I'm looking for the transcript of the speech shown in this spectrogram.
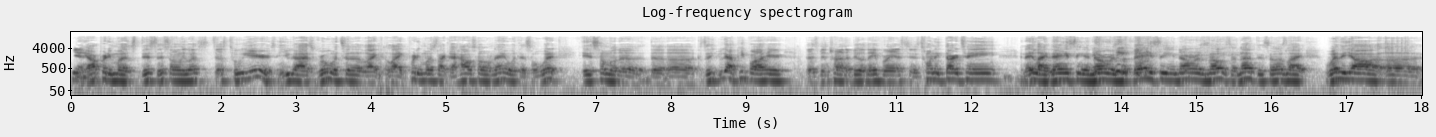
Yeah. Y'all pretty much this. This only was just two years, and you guys grew into like like pretty much like a household name with it. So what is some of the the because you got people out here that's been trying to build their brand since 2013, and they like they ain't seeing no resu- they ain't seeing no results or nothing. So it's like whether y'all uh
